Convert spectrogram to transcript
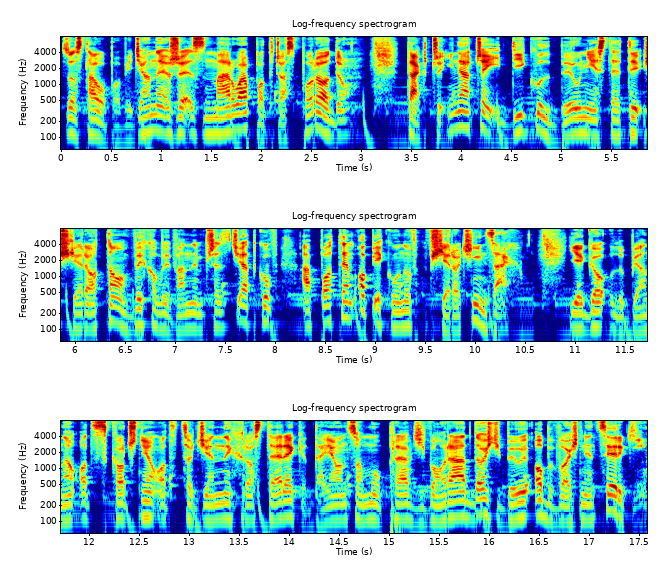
zostało powiedziane, że zmarła podczas porodu. Tak czy inaczej, Dikul był niestety sierotą wychowywanym przez dziadków, a potem opiekunów w sierocińcach. Jego ulubioną odskocznią od codziennych rozterek, dającą mu prawdziwą radość, były obwoźne cyrki.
